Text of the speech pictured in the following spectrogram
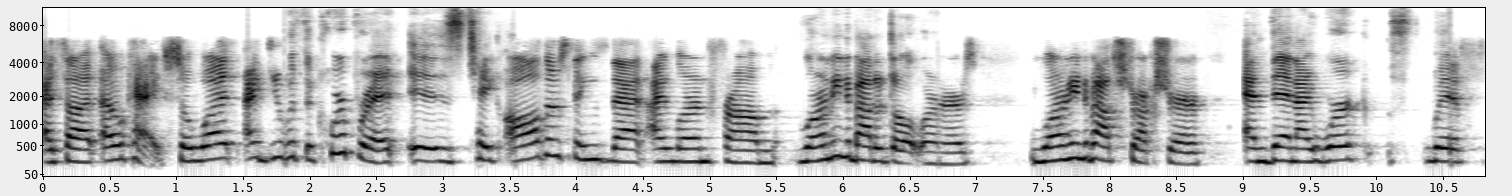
I thought, okay, so what I do with the corporate is take all those things that I learned from learning about adult learners, learning about structure, and then I work with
